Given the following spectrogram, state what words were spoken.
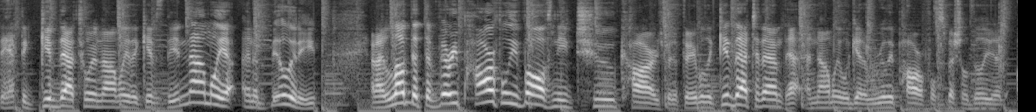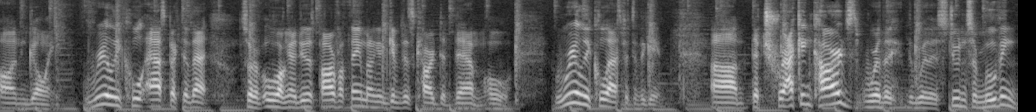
they have to give that to an anomaly that gives the anomaly an ability. And I love that the very powerful evolves need two cards, but if they're able to give that to them, that anomaly will get a really powerful special ability that's ongoing. Really cool aspect of that sort of, oh, I'm gonna do this powerful thing, but I'm gonna give this card to them. Oh, Really cool aspect of the game. Um, the tracking cards where the where the students are moving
